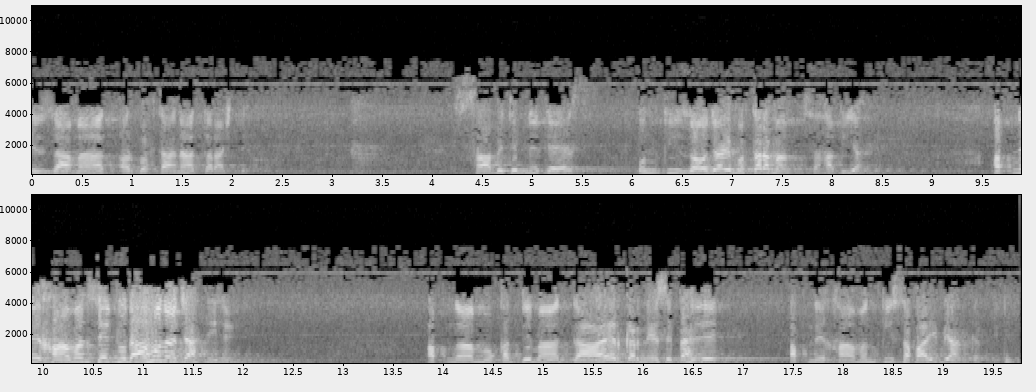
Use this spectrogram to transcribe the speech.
الزامات اور بحتانات تراشتے۔ ہیں ثابت ابن کیس ان کی زوجہ محترمہ صحابیہ ہے اپنے خامن سے جدا ہونا چاہتی ہیں۔ اپنا مقدمہ دائر کرنے سے پہلے اپنے خامن کی صفائی بیان کرتی ہیں۔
